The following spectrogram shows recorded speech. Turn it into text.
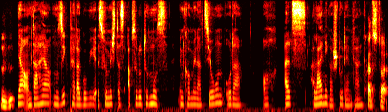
Mhm. Ja, und daher Musikpädagogik ist für mich das absolute Muss in Kombination oder auch als alleiniger Studiengang. Ganz toll.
